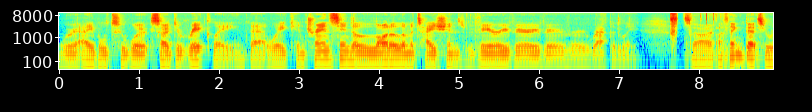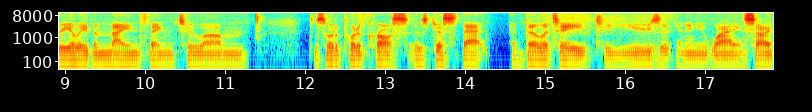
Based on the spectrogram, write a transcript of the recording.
we're able to work so directly that we can transcend a lot of limitations very very very very rapidly. So i think that's really the main thing to um, to sort of put across is just that ability to use it in any way. So,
